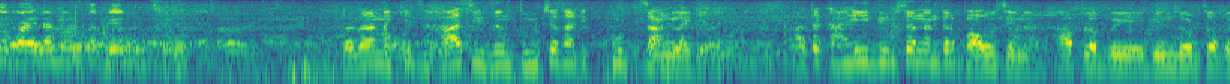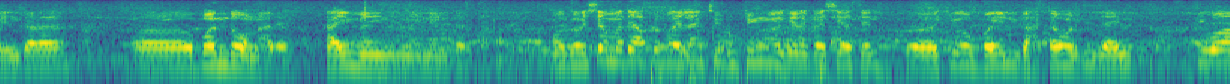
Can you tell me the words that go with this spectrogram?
तो बैलांवरचा प्रेम दिसून होता. दादा नक्कीच हा सीझन तुमच्यासाठी खूप चांगला गेला. आता काही दिवसानंतर पाऊस येणार. हा आपला बे बिनजोडचा बैलगाडा बंद होणार आहे. काही महिने महिन्यांकरता. मग अशामध्ये आपल्या बैलांची रुटीन वगैरे कशी असेल? किंवा बैल घाटावरती जाईल किंवा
